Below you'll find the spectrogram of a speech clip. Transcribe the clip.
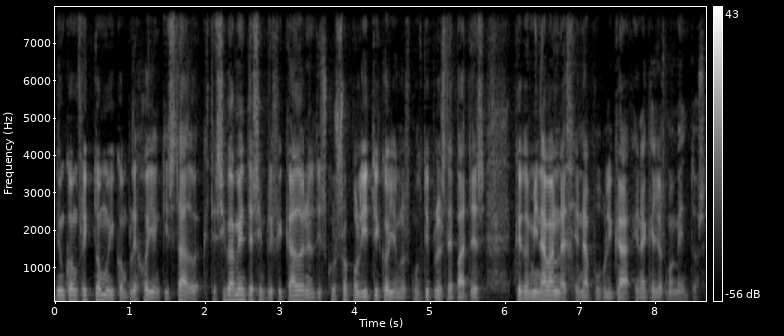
de un conflicto muy complejo y enquistado, excesivamente simplificado en el discurso político y en los múltiples debates que dominaban la escena pública en aquellos momentos.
